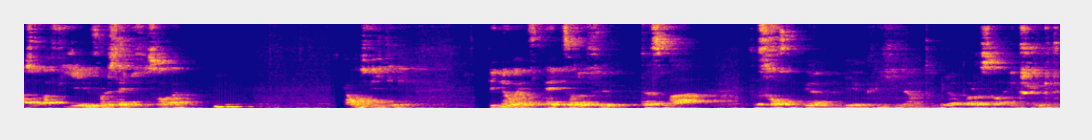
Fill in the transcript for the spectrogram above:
Also auf jeden Fall Selbstversorger. Mhm ganz wichtig. Bin aber jetzt nicht so dafür, dass man so Sachen wie, in Griechenland Urlaub oder so einschränkt.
